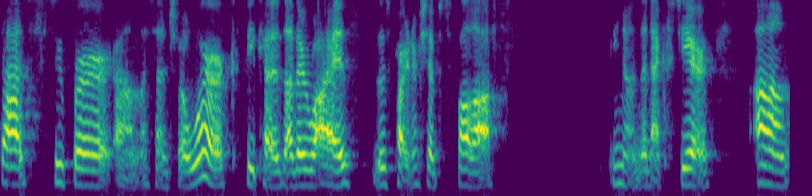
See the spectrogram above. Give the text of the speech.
that's super um, essential work because otherwise those partnerships fall off, you know, the next year. Um,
